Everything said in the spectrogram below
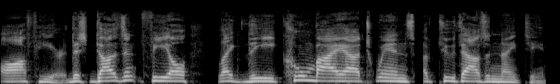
off here. This doesn't feel like the Kumbaya twins of 2019.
